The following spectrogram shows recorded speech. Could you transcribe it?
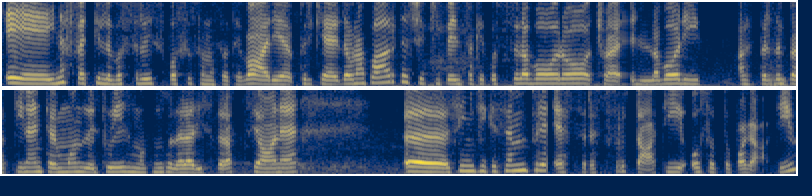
E in effetti le vostre risposte sono state varie, perché da una parte c'è chi pensa che questo lavoro, cioè lavori per esempio attinenti al mondo del turismo e comunque della ristorazione, eh, significa sempre essere sfruttati o sottopagati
